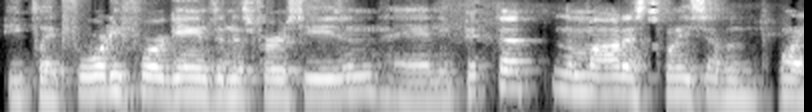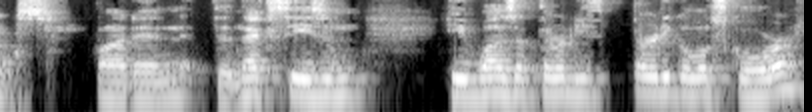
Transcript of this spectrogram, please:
He played 44 games in his first season and he picked up the modest 27 points. But in the next season, he was a 30, 30 goal scorer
